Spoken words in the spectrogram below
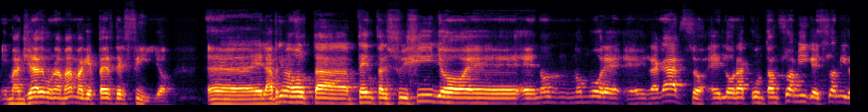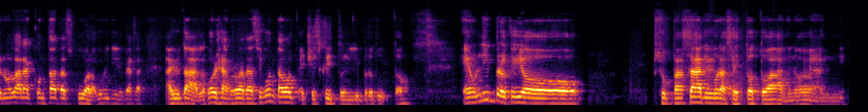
immaginate una mamma che perde il figlio, eh, la prima volta tenta il suicidio e, e non, non muore eh, il ragazzo e lo racconta a un suo amico e il suo amico non l'ha raccontata a scuola, come dire, per aiutarlo. Poi ci ha provato la seconda volta e c'è scritto nel libro tutto. È un libro che io sono passati ora 7-8 anni, 9 anni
